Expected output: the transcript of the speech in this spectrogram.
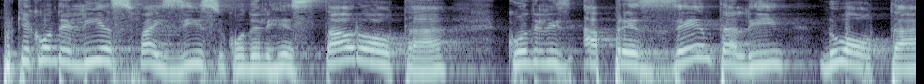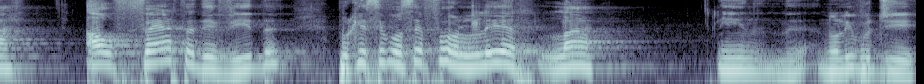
Porque quando Elias faz isso, quando ele restaura o altar, quando ele apresenta ali no altar a oferta devida, porque se você for ler lá em, no livro de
